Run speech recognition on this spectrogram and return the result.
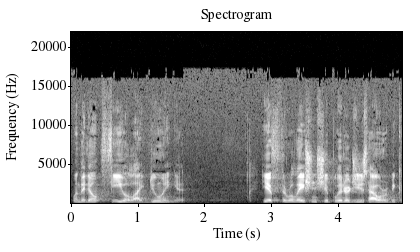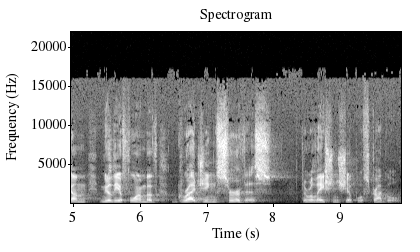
when they don't feel like doing it. If the relationship liturgies, however, become merely a form of grudging service, the relationship will struggle.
